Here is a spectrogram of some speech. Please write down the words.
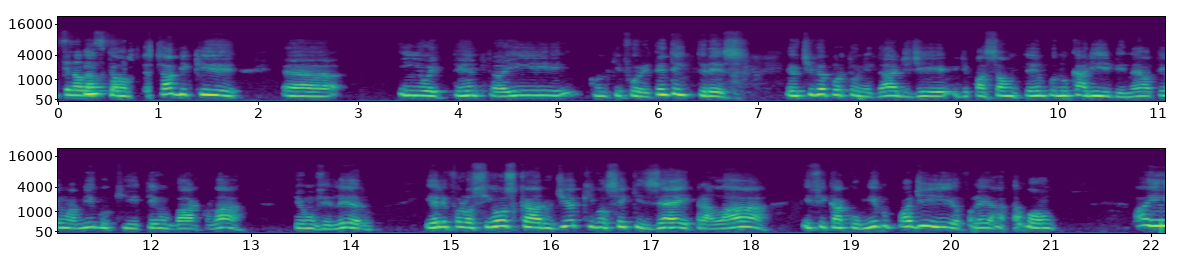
No final das então, contas. você sabe que é, em 80 e quando que foi? 83, eu tive a oportunidade de, de passar um tempo no Caribe, né? Eu tenho um amigo que tem um barco lá, tem um veleiro, e ele falou assim, Oscar, o dia que você quiser ir para lá e ficar comigo, pode ir. Eu falei, ah, tá bom. Aí,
